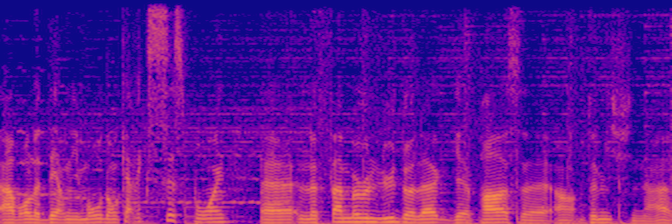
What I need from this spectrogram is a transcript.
à avoir le dernier mot. Donc avec 6 points, le fameux ludologue passe en demi-finale.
